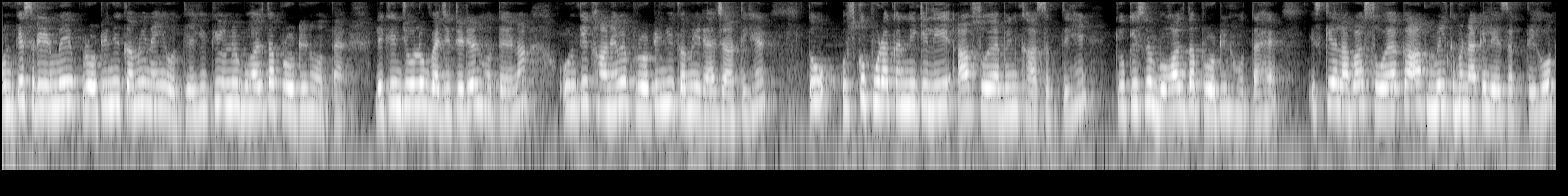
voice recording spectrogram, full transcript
उनके शरीर में प्रोटीन की कमी नहीं होती है, क्योंकि उनमें बहुत ज़्यादा प्रोटीन होता है। लेकिन जो लोग वेजिटेरियन होते हैं ना, उनके खाने में प्रोटीन की कमी रह जाती है। तो उसको पूरा करने के लिए आप सोयाबीन खा सकते हैं। क्योंकि इसमें बहुत ज़्यादा प्रोटीन होता है। इसके अलावा सोया का आप मिल्क बना के ले सकते हो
